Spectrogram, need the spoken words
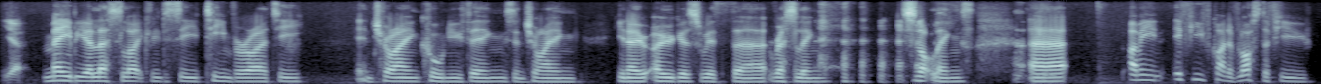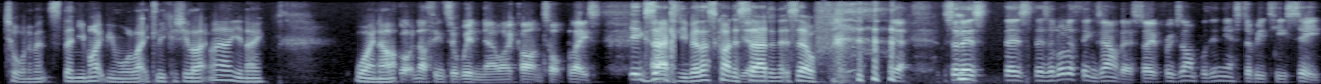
yeah, maybe you're less likely to see team variety in trying cool new things and trying you know, ogres with uh, wrestling snotlings. Uh, I mean, if you've kind of lost a few tournaments, then you might be more likely because you're like, well, you know, why not? I've got nothing to win now. I can't top place. Exactly, um, but that's kind of yeah. sad in itself. yeah. So there's there's there's a lot of things out there. So for example, within the SWTC,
